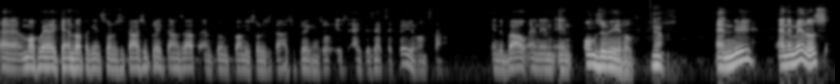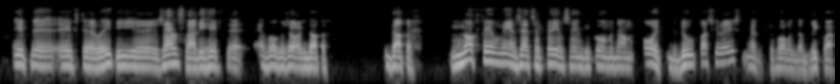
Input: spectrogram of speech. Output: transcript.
uh, mocht werken en dat er geen sollicitatieplicht aan zat. En toen kwam die sollicitatieplicht en zo is eigenlijk de ZZP'er ontstaan. In de bouw en in, in onze wereld. Ja. En nu, en inmiddels heeft, uh, heeft uh, hoe heet die, Zeilstra, die heeft ervoor gezorgd dat er, dat er nog veel meer ZZP'ers zijn gekomen dan ooit bedoeld was geweest. Met het gevolg dat driekwart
